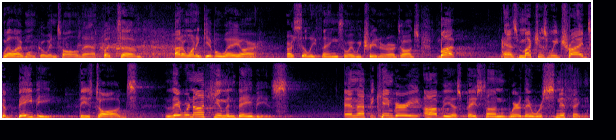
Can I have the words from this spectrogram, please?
well, I won't go into all that, but um, I don't want to give away our our silly things, the way we treated our dogs. But as much as we tried to baby these dogs, they were not human babies. And that became very obvious based on where they were sniffing.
